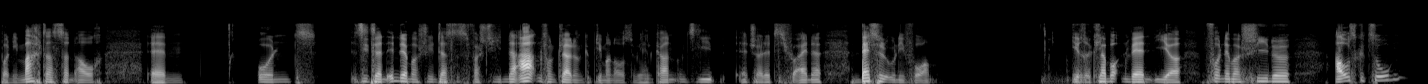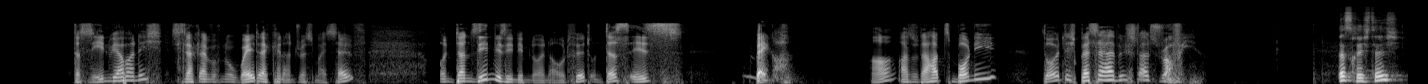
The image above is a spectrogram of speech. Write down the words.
Bonnie macht das dann auch. Ähm, und sieht dann in der Maschine, dass es verschiedene Arten von Kleidung gibt, die man auswählen kann. Und sie entscheidet sich für eine Battle-Uniform. Ihre Klamotten werden ihr von der Maschine ausgezogen. Das sehen wir aber nicht. Sie sagt einfach nur, wait, I can undress myself. Und dann sehen wir sie in dem neuen Outfit und das ist ein Banger. Ja, also da hat Bonnie deutlich besser erwischt als Ruffy. Das ist richtig.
